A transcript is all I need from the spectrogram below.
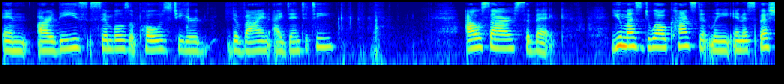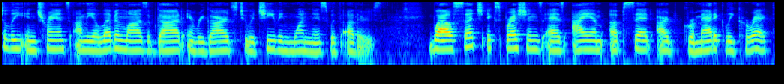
And are these symbols opposed to your divine identity? Ausar Sebek. You must dwell constantly and especially in trance on the 11 laws of God in regards to achieving oneness with others. While such expressions as I am upset are grammatically correct,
